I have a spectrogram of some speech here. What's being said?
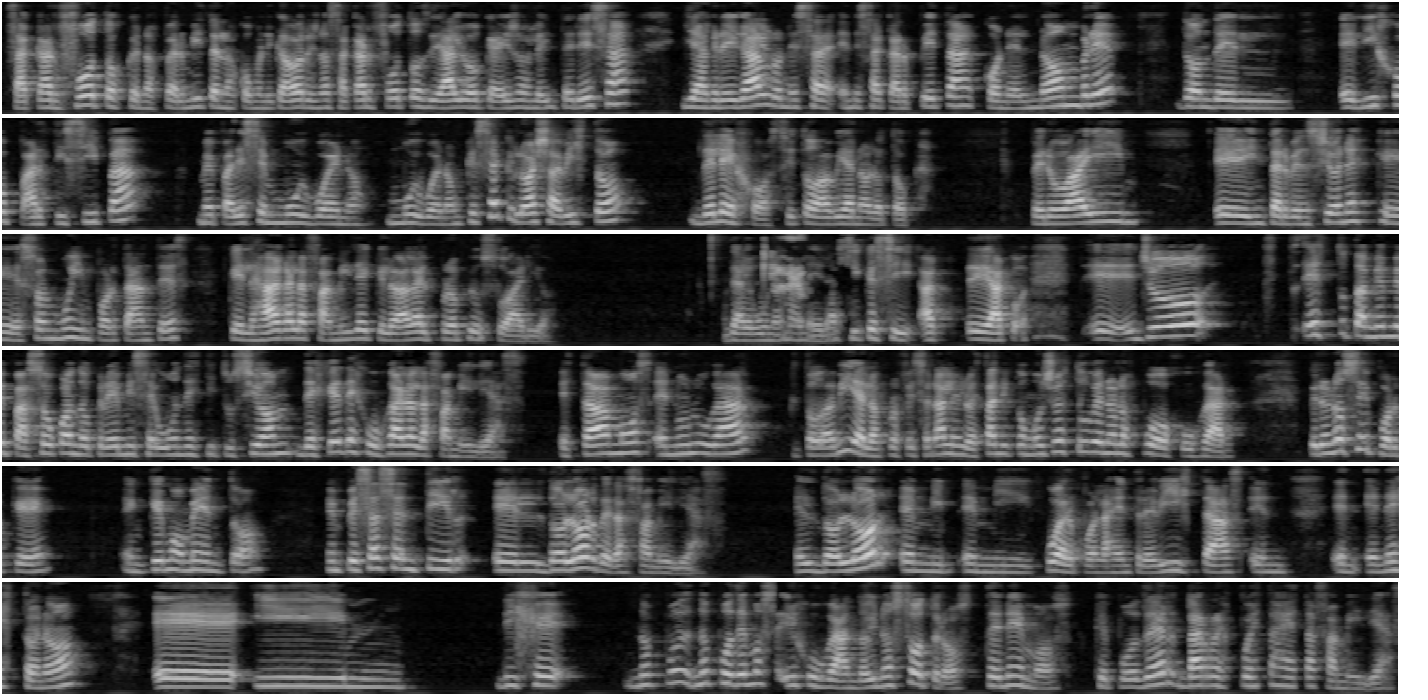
Sacar fotos que nos permiten los comunicadores, no sacar fotos de algo que a ellos les interesa y agregarlo en esa, en esa carpeta con el nombre donde el, hijo participa, me parece muy bueno, muy bueno, aunque sea que lo haya visto de lejos, si todavía no lo toca. Pero hay eh, intervenciones que son muy importantes, que las haga la familia y que lo haga el propio usuario, de alguna manera. Así que sí, eh, eh, yo, esto también me pasó cuando creé mi segunda institución, dejé de juzgar a las familias. Estábamos en un lugar que todavía los profesionales lo están y como yo estuve no los puedo juzgar, pero no sé por qué, en qué momento empecé a sentir el dolor de las familias el dolor en mi, en mi cuerpo, en las entrevistas, en, esto, ¿no? Eh, y mm, dije, no, no podemos seguir juzgando y nosotros tenemos que poder dar respuestas a estas familias.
